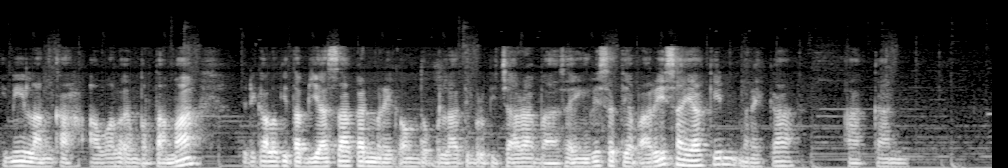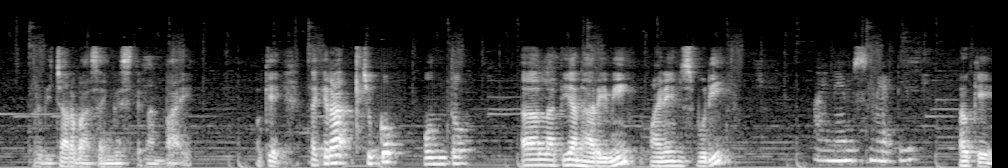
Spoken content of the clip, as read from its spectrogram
Ini langkah awal yang pertama. Jadi kalau kita biasakan mereka untuk berlatih berbicara bahasa Inggris setiap hari, saya yakin mereka akan berbicara bahasa Inggris dengan baik. Oke, saya kira cukup untuk uh, latihan hari ini. My name is Budi. My name's Matthew. Okay.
